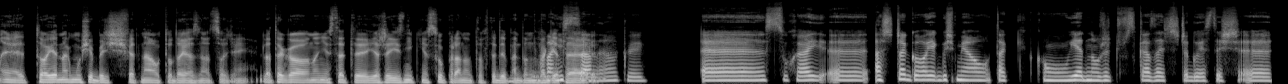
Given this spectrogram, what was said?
e, to jednak musi być świetne auto do jazdy na co dzień. Dlatego, no niestety, jeżeli zniknie Supra, no to wtedy będą dwa, GTR. Okej. E, Słuchaj, e, a z czego jakbyś miał taką jedną rzecz wskazać, z czego jesteś e,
